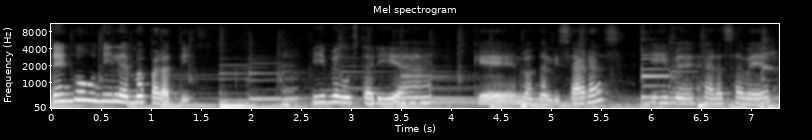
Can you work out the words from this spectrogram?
Tengo un dilema para ti y me gustaría que lo analizaras y me dejaras saber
